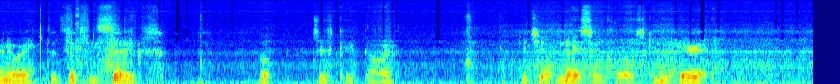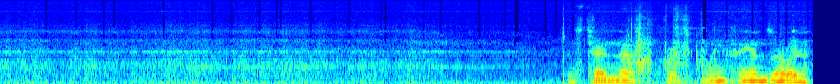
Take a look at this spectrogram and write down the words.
Anyway, it's at 66. Oh, just kicked on. Get you up nice and close. Can you hear it? Let's turn the parts cooling fans on.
